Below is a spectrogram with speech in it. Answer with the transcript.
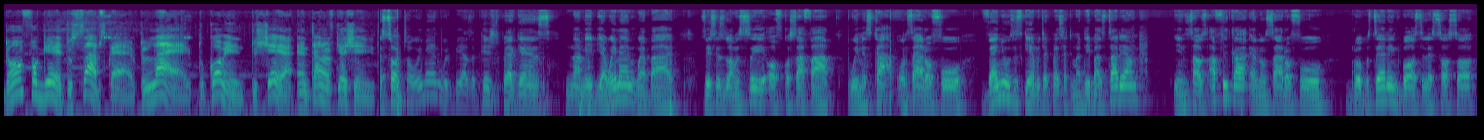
Don't forget to subscribe, to like, to comment, to share, and turn notifications. Lesotho women will be as a pitch to play against Namibia women, whereby this is round three of COSAFA Women's Cup. On side of four venues, this game will take place at Madiba Stadium in South Africa, and on side of four group standing, both Lesotho,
